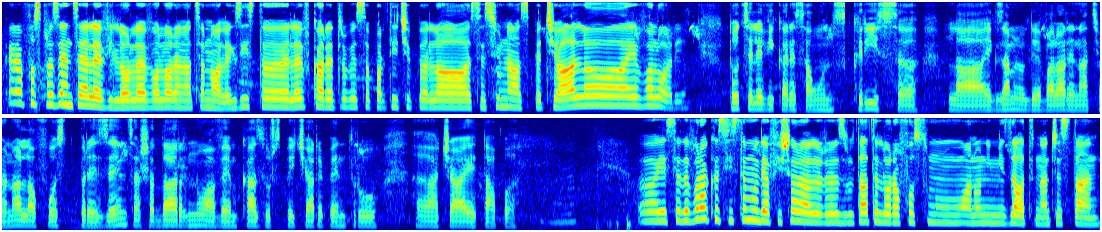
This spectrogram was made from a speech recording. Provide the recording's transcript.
Care a fost prezența elevilor la evaluarea națională? Există elevi care trebuie să participe la sesiunea specială a evaluării? Toți elevii care s-au înscris uh, la examenul de evaluare națională au fost prezenți, așadar nu avem cazuri speciale pentru uh, acea etapă. Uh, este adevărat că sistemul de afișare al rezultatelor a fost unul anonimizat în acest an.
